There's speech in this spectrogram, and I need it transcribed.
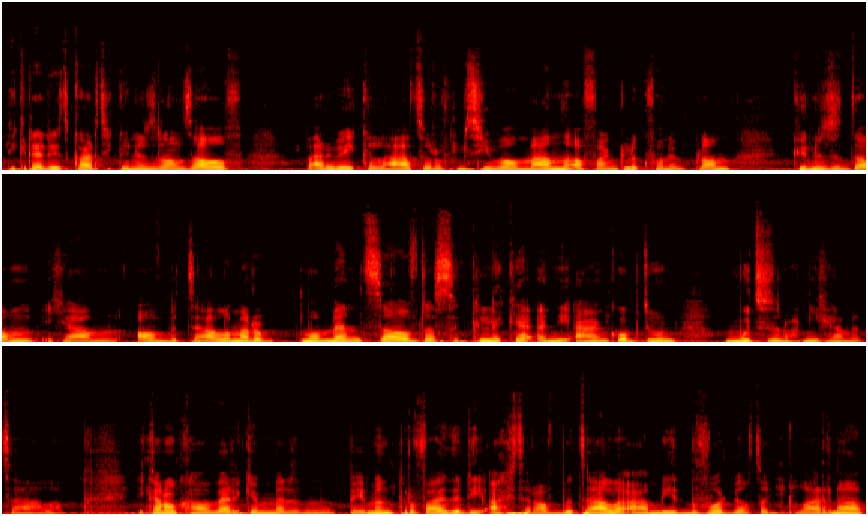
Die creditcard die kunnen ze dan zelf een paar weken later of misschien wel maanden, afhankelijk van hun plan, kunnen ze dan gaan afbetalen. Maar op het moment zelf dat ze klikken en die aankoop doen, moeten ze nog niet gaan betalen. Je kan ook gaan werken met een payment provider die achteraf betalen aanbiedt, bijvoorbeeld een Klarna.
